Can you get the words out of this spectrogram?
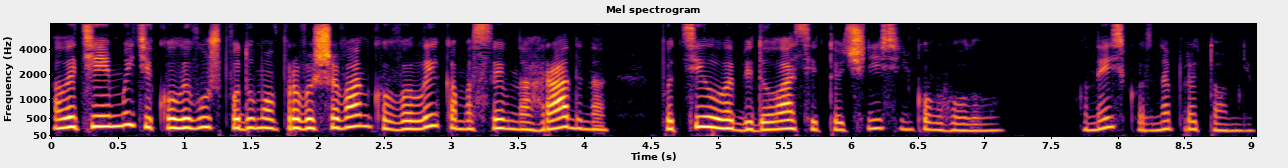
Але тієї миті, коли вуж подумав про вишиванку, велика масивна градина поцілила бідоласі точнісінько в голову. Онисько знепритомнів.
